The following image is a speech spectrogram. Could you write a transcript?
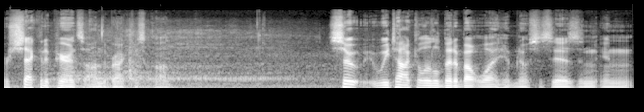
Her second appearance on The Breakfast Club. So we talked a little bit about what hypnosis is and, and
